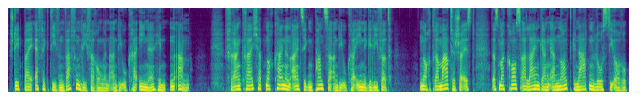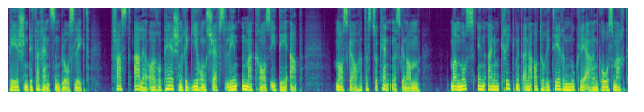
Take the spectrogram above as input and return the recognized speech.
steht bei effektiven Waffenlieferungen an die Ukraine hinten an. Frankreich hat noch keinen einzigen Panzer an die Ukraine geliefert. Noch dramatischer ist, dass Macrons Alleingang erneut gnadenlos die europäischen Differenzen bloßlegt – Fast alle europäischen Regierungschefs lehnten Macrons Idee ab. Moskau hat das zur Kenntnis genommen. Man muss in einem Krieg mit einer autoritären nuklearen Großmacht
